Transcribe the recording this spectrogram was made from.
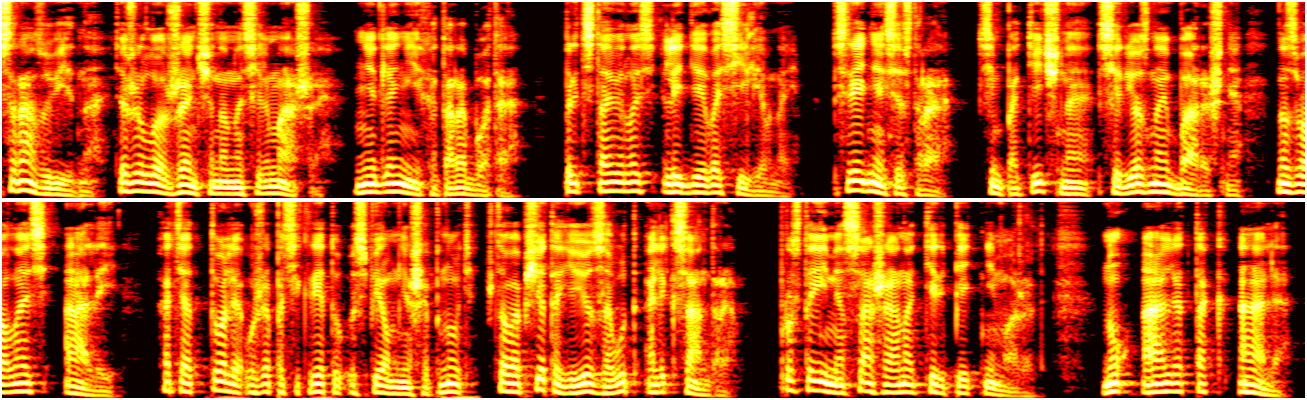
сразу видно, тяжело женщинам на сельмаше, не для них эта работа. Представилась Лидия Васильевной. Средняя сестра, симпатичная, серьезная барышня, назвалась Алей, хотя Толя уже по секрету успел мне шепнуть, что вообще-то ее зовут Александра. Просто имя Саши она терпеть не может. Ну, Аля так Аля.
